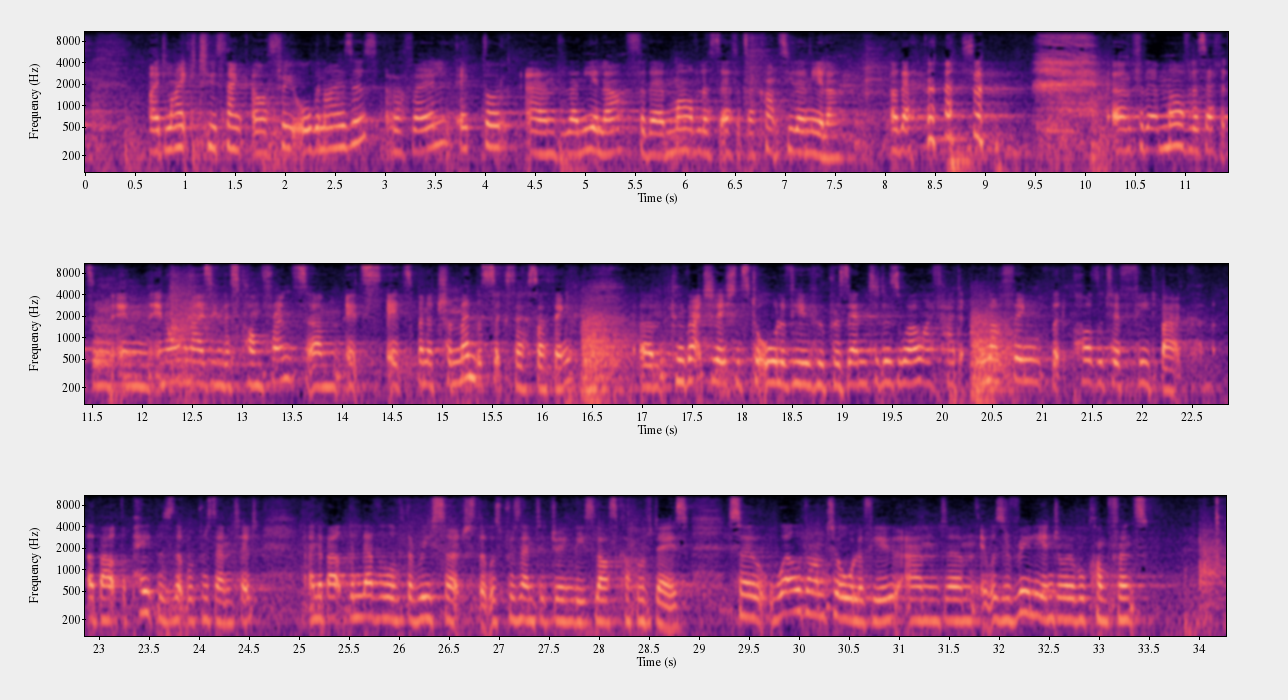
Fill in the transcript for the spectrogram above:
I'd like to thank our three organisers, Rafael, Hector, and Daniela, for their marvellous efforts. I can't see Daniela. Oh, there. um, for their marvellous efforts in, in, in organising this conference. Um, it's, it's been a tremendous success, I think. Um, congratulations to all of you who presented as well. I've had nothing but positive feedback about the papers that were presented and about the level of the research that was presented during these last couple of days. So, well done to all of you, and um, it was a really enjoyable conference,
